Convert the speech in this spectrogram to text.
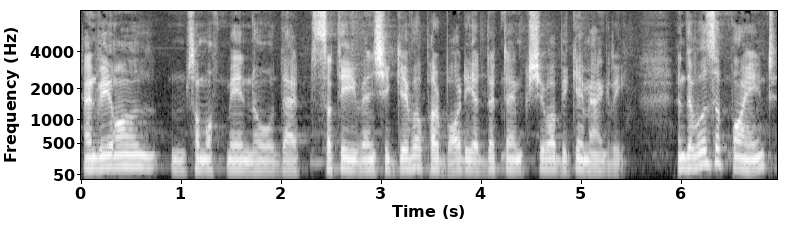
And we all, some of may know that Sati, when she gave up her body, at that time Shiva became angry. And there was a point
